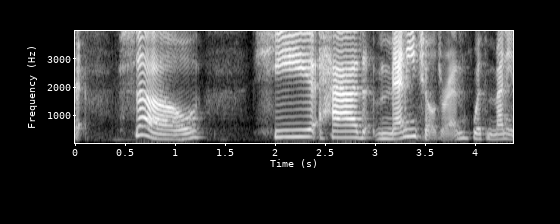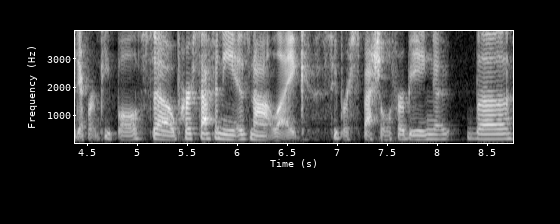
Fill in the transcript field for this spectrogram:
Okay. So he had many children with many different people. So Persephone is not like super special for being a, the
